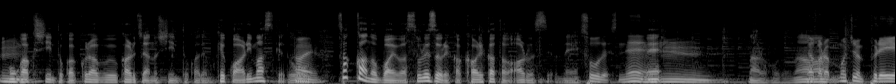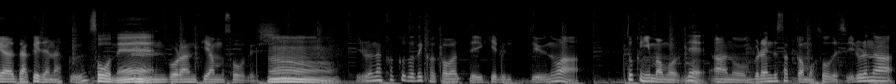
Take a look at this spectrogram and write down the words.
音楽シーンとかクラブカルチャーのシーンとかでも結構ありますけど、はいサッカーの場合はそれぞれ関わり方があるんですよね。そうですね。ねうんなるほどな。だからもちろんプレイヤーだけじゃなく、そううねん。ボランティアもそうですし、うん。いろんな角度で関わっていけるっていうのは特に今もねあのブラインドサッカーもそうですしいろんな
